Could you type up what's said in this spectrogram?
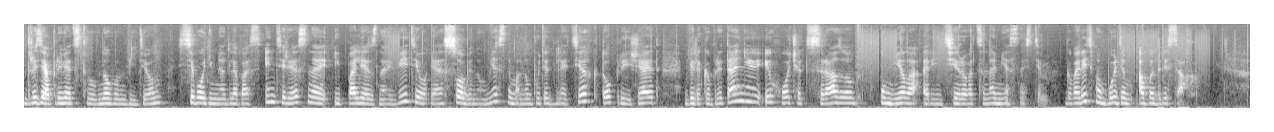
Друзья, приветствую в новом видео. Сегодня у меня для вас интересное и полезное видео, и особенно уместным оно будет для тех, кто приезжает в Великобританию и хочет сразу умело ориентироваться на местности. Говорить мы будем об адресах.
